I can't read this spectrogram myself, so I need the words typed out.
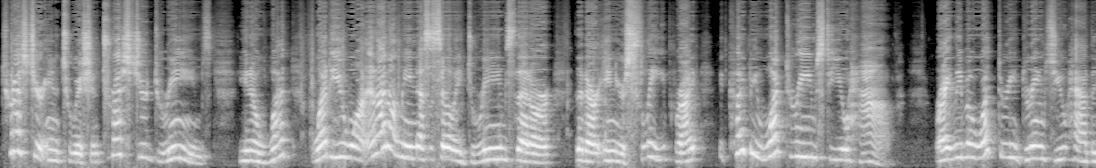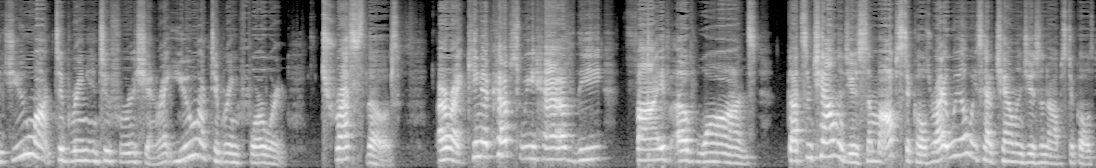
trust your intuition trust your dreams you know what what do you want and i don't mean necessarily dreams that are that are in your sleep right it could be what dreams do you have right, Libra? What dream, dreams you have that you want to bring into fruition, right? You want to bring forward. Trust those. All right, King of Cups, we have the Five of Wands. Got some challenges, some obstacles, right? We always have challenges and obstacles.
